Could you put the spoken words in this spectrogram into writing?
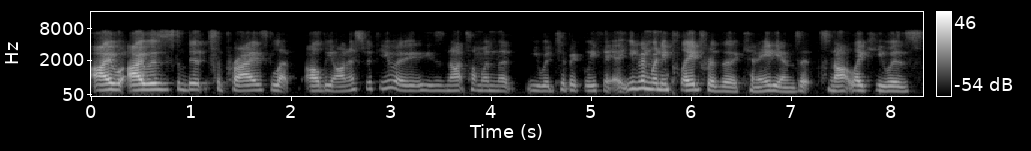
I I was a bit surprised. Let I'll be honest with you. He's not someone that you would typically think. Even when he played for the Canadiens, it's not like he was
